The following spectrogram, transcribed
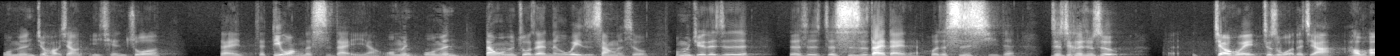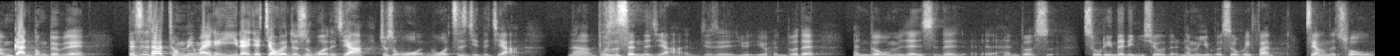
我们就好像以前做在在帝王的时代一样。我们我们当我们坐在那个位置上的时候，我们觉得这是这是这世世代代的或者世袭的，这这个就是教会就是我的家，好不好？很感动，对不对？但是他从另外一个意义来讲，教会都是我的家，就是我我自己的家，那不是神的家，就是有有很多的。很多我们认识的呃很多属属灵的领袖的，他们有的时候会犯这样的错误，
